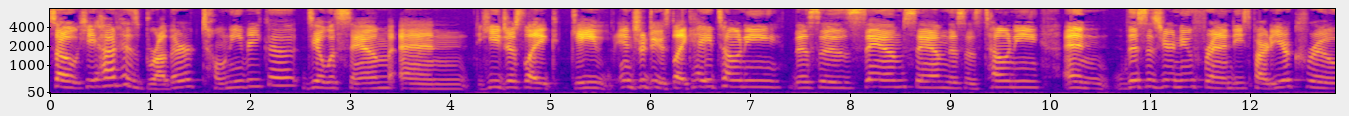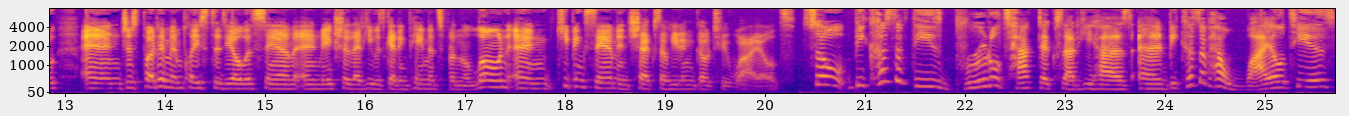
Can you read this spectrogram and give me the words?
So he had his brother, Tony Ricca, deal with Sam, and he just like gave, introduced, like, hey, Tony, this is Sam, Sam, this is Tony, and this is your new friend. He's part of your crew, and just put him in place to deal with Sam and make sure that he was getting payments from the loan and keeping Sam in check so he didn't go too wild. So, because of these brutal tactics that he has, and because of how wild he is,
